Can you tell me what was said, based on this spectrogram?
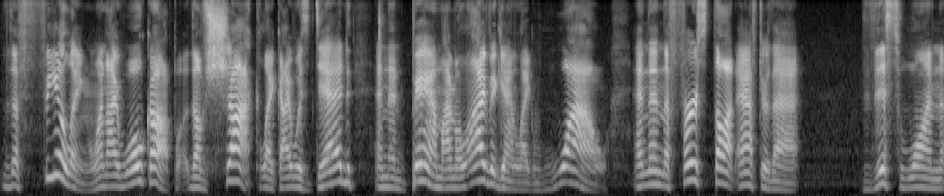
the feeling when I woke up of shock, like I was dead, and then bam, I'm alive again, like wow. And then the first thought after that, this one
